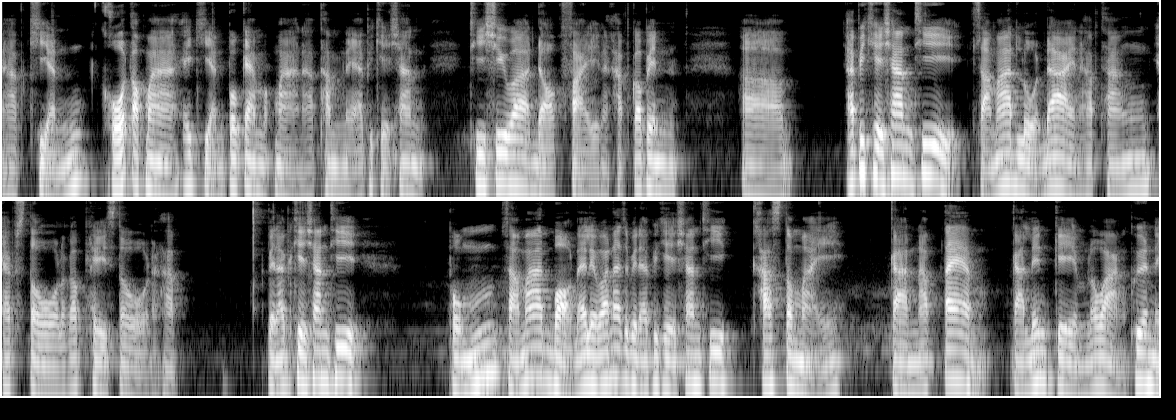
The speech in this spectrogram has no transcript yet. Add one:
นะครับ เขียนโค้ดออกมาให้เขียนโปรแกรมออกมานะครับทำในแอปพลิเคชันที่ชื่อว่า Dogfight นะครับ ก็เป็นแอปพลิเคชันที่สามารถโหลดได้นะครับ ทั้ง App Store แล้วก็ Play Store นะครับ เป็นแอปพลิเคชันที่ผมสามารถบอกได้เลยว่าน่าจะเป็นแอปพลิเคชันที่ customize การนับแต้ม การเล่นเกมระหว่างเพื่อนใน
